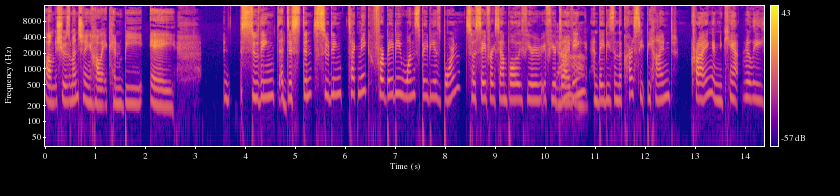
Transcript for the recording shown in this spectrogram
um, she was mentioning how it can be a soothing, a distant soothing technique for baby once baby is born. So, say for example, if you're if you're yeah. driving and baby's in the car seat behind crying and you can't really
